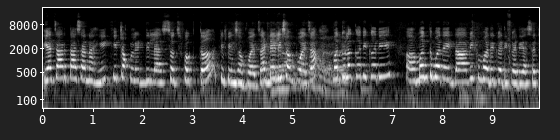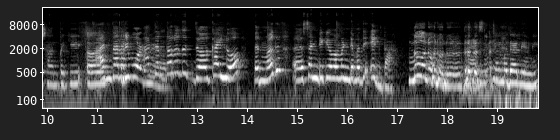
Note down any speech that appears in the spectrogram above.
याचा अर्थ असा नाही की चॉकलेट दिल्यासच फक्त टिफिन संपवायचा डेली संपवायचा. मग तुला कधी कधी मंथमध्ये एकदा वीकमध्ये कधी कधी असं छानपैकी रिवॉर्ड आणि जर दररोज अं, खाल्लो तर मग संडे किंवा मंडे मध्ये एकदा. No no no no no दररोजमध्ये आली आहे मी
